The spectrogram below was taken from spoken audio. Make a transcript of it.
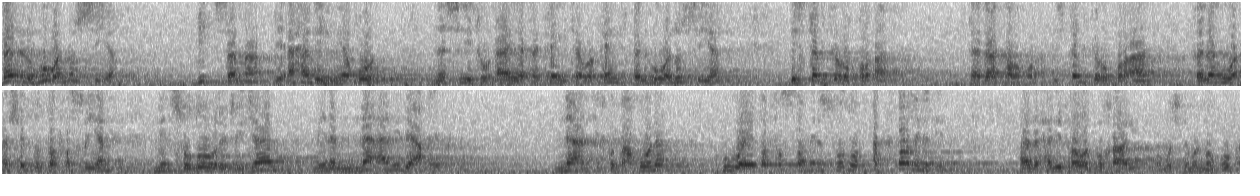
بل هو نسي بئس ما لأحدهم يقول نسيت آية كيت وكيت بل هو نسي استذكر القرآن تذاكر القرآن استذكر القرآن فله أشد تفصيا من صدور الرجال من النعم بعقلها النعم تكون معقولة هو يتفصى من الصدور أكثر من الإبل. هذا الحديث رواه البخاري ومسلم موقوفا.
